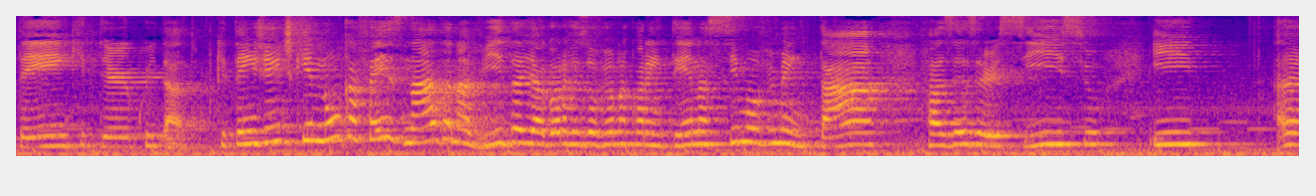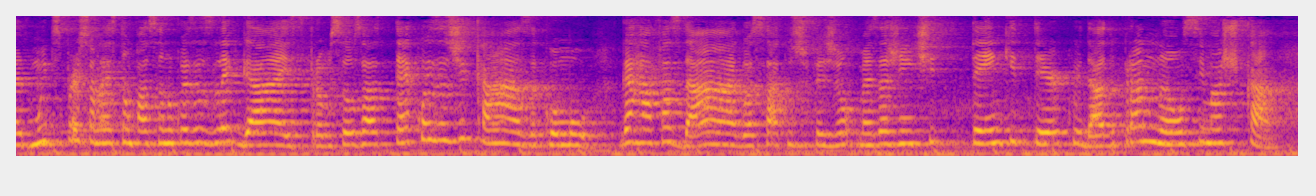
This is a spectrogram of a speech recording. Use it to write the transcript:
tem que ter cuidado. Porque tem gente que nunca fez nada na vida e agora resolveu na quarentena se movimentar, fazer exercício. E é, muitos personagens estão passando coisas legais para você usar até coisas de casa, como garrafas d'água, sacos de feijão, mas a gente tem que ter cuidado para não se machucar.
